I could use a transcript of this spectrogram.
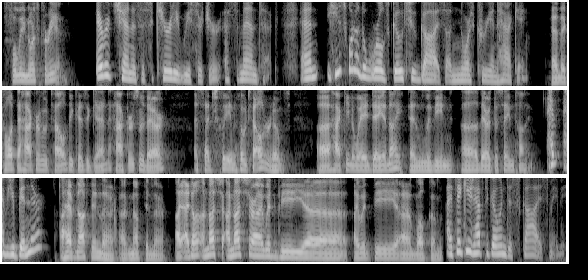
fully North Korean. Eric Chien is a security researcher at Symantec, and he's one of the world's go to guys on North Korean hacking. And they call it the hacker hotel because, again, hackers are there essentially in hotel rooms, uh, hacking away day and night and living uh, there at the same time. Have, have you been there? I have not been there. I've not been there. I, I don't. I'm not sure. I'm not sure. I would be. Uh, I would be uh, welcome. I think you'd have to go in disguise, maybe.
